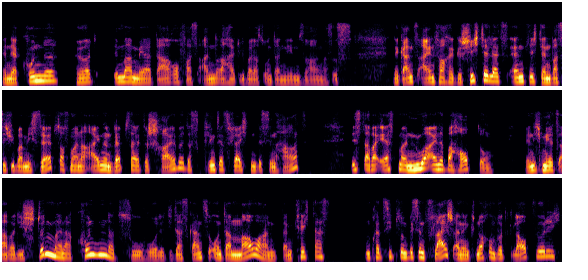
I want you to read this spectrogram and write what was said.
Denn der Kunde hört immer mehr darauf, was andere halt über das Unternehmen sagen. Das ist eine ganz einfache Geschichte letztendlich, denn was ich über mich selbst auf meiner eigenen Webseite schreibe, das klingt jetzt vielleicht ein bisschen hart, ist aber erstmal nur eine Behauptung. Wenn ich mir jetzt aber die Stimmen meiner Kunden dazu hole, die das Ganze untermauern, dann kriegt das im Prinzip so ein bisschen Fleisch an den Knochen, wird glaubwürdig,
